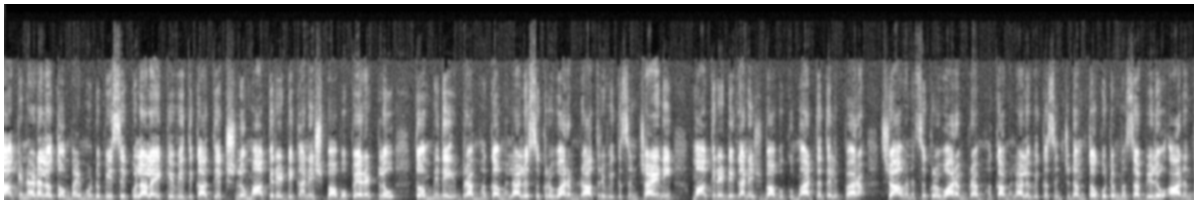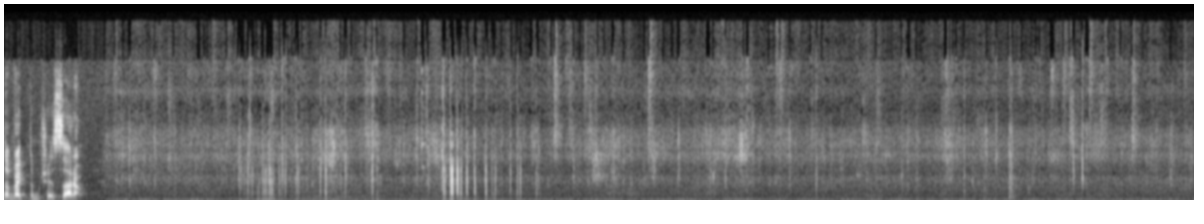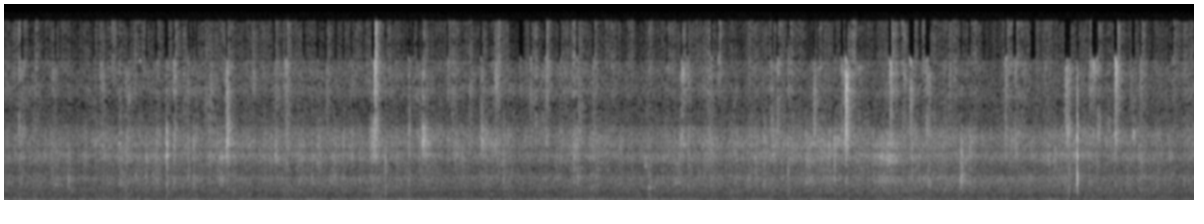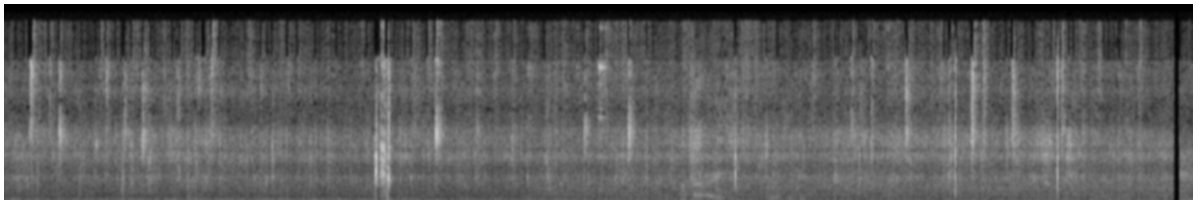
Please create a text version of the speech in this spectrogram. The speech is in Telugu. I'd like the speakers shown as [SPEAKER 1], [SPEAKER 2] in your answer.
[SPEAKER 1] కాకినాడలో తొంభై మూడు బీసీ కులాల ఐక్య వేదిక అధ్యక్షులు మాకిరెడ్డి గణేష్ బాబు పెరట్లో తొమ్మిది బ్రహ్మ కమలాలు శుక్రవారం రాత్రి వికసించాయని మాకిరెడ్డి గణేష్ బాబు కుమార్తె తెలిపారు. శ్రావణ శుక్రవారం బ్రహ్మ కమలాలు వికసించడంతో కుటుంబ సభ్యులు ఆనందం వ్యక్తం చేశారు.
